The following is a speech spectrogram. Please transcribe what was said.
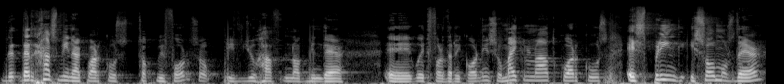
There has been a Quarkus talk before, so if you have not been there, uh, wait for the recording. So Micronaut, Quarkus, Spring is almost there.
